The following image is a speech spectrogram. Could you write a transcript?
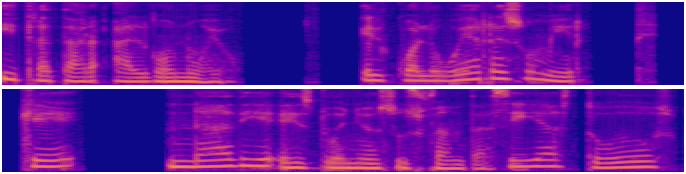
y tratar algo nuevo el cual lo voy a resumir, que nadie es dueño de sus fantasías, todos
